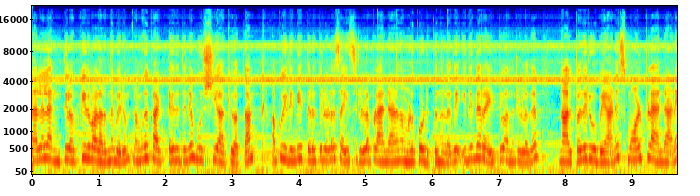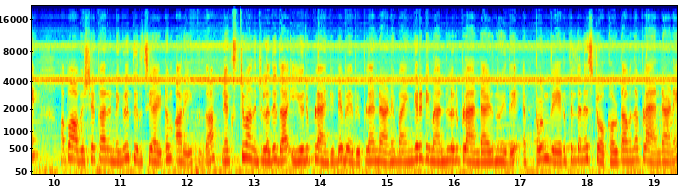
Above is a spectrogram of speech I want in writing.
നല്ല ലെങ്ത്തിലൊക്കെ ഇത് വളർന്നു വരും. നമുക്ക് കട്ട് ചെയ്ത് ഇതിനെ ബുഷിയാക്കി വെക്കാം. അപ്പോൾ ഇതിന്റെ ഇത്തരത്തിലുള്ള സൈസിലുള്ള പ്ലാന്റ് ആണ് നമ്മൾ കൊടുക്കുന്നുള്ളത്. ഇതിന്റെ റേറ്റ് വന്നിട്ടുള്ളത് നാൽപ്പത് രൂപയാണ്. സ്മോൾ പ്ലാന്റ് ആണ് അപ്പോൾ ആവശ്യക്കാരുണ്ടെങ്കിൽ തീർച്ചയായിട്ടും അറിയിക്കുക. നെക്സ്റ്റ് വന്നിട്ടുള്ളത് ഇതാ ഈ ഒരു പ്ലാന്റിന്റെ ബേബി പ്ലാന്റ് ആണ്. ഭയങ്കര ഡിമാൻഡുള്ള ഒരു പ്ലാന്റ് ആയിരുന്നു ഇത്. എപ്പോഴും വേഗത്തിൽ തന്നെ സ്റ്റോക്ക് ഔട്ട് ആവുന്ന പ്ലാന്റ് ആണ്.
